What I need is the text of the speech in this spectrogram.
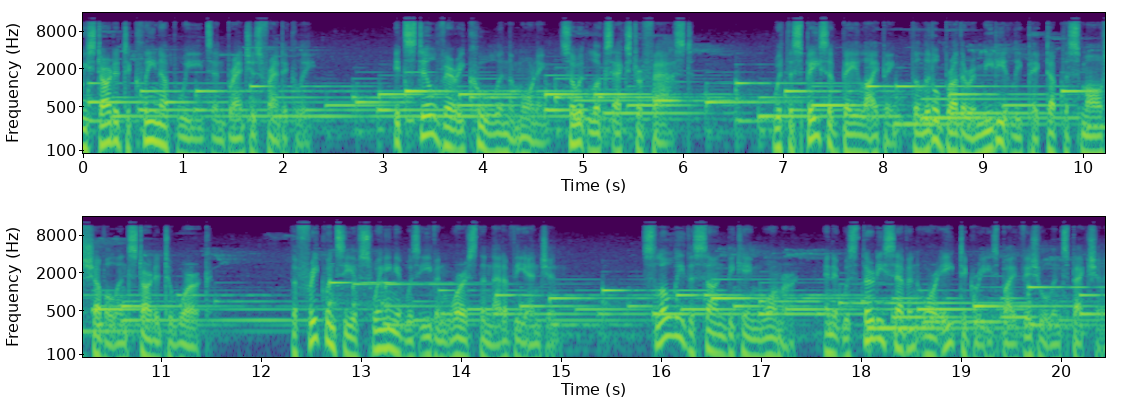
we started to clean up weeds and branches frantically. It's still very cool in the morning, so it looks extra fast. With the space of Bay Liping, the little brother immediately picked up the small shovel and started to work. The frequency of swinging it was even worse than that of the engine. Slowly the sun became warmer, and it was 37 or 8 degrees by visual inspection.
